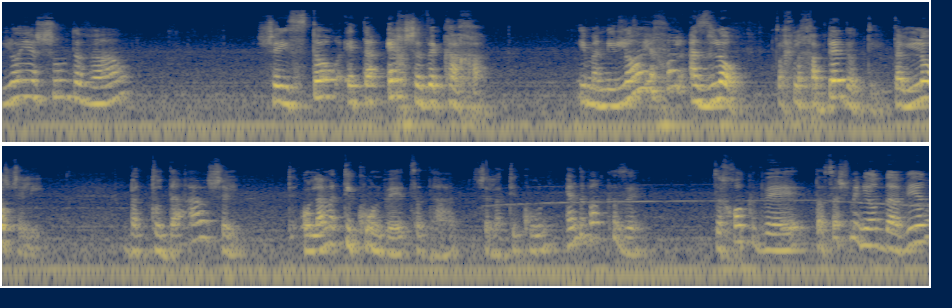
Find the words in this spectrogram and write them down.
לא יהיה שום דבר שיסתור את האיך שזה ככה. אם אני לא יכול, אז לא. צריך לכבד אותי, את הלא שלי. בתודעה של עולם התיקון ועץ הדעת של התיקון, אין דבר כזה. זה חוק ותעשה שמיניות באוויר,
